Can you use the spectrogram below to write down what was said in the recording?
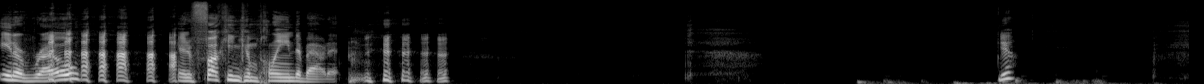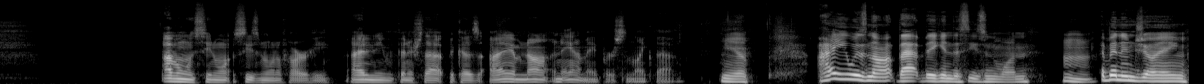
in a row and fucking complained about it. yeah. I've only seen one, season one of Haruhi. I didn't even finish that because I am not an anime person like that. Yeah. I was not that big into season one. hmm. I've been enjoying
